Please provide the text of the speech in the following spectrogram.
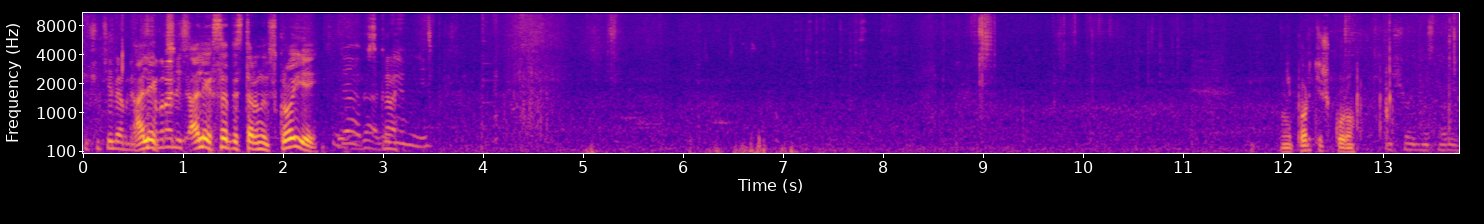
чуть-чуть теля, блин. Олег, Собрались. Олег, с этой стороны вскрой ей. Да, вскрой мне. Не порти шкуру. Еще один снаружи.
